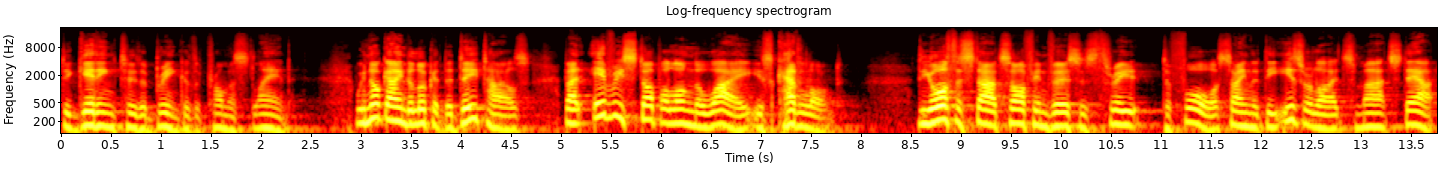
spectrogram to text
to getting to the brink of the promised land. We're not going to look at the details, but every stop along the way is catalogued. The author starts off in verses 3 to 4, saying that the Israelites marched out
